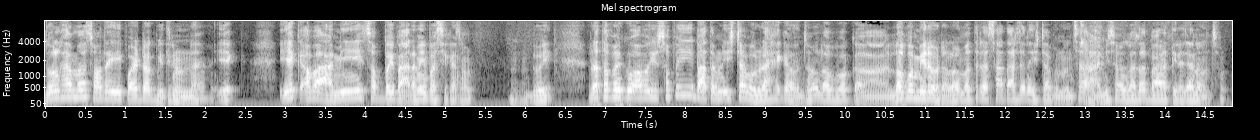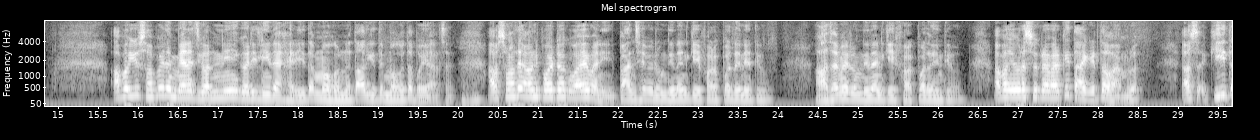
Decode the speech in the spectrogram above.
दोलखामा सधैँ पर्यटक भित्रिनुहुन्न। एक एक अब हामी सबै भाडामै बसेका छौँ दुई। र तपाईँको अब यो सबै वातावरण स्टाफहरू राखेका हुन्छौँ लगभग लगभग मेरो होटलमा मात्र सात आठजना स्टाफ हुनुहुन्छ। हामीसँग गर्दा बाह्र तेह्रजना हुन्छौँ। अब यो सबैले म्यानेज गर्ने गरी लिँदाखेरि त मगाउन त अलिकति महँगो त भइहाल्छ। अब सधैँ आउने पर्यटक भयो भने पाँच सयमै रुम दिँदा नि केही फरक पर्दैन थियो। हजारमै रुम दिँदा नि केही फरक पर्दैन थियो। अब एउटा शुक्रबारकै टार्गेट त हो हाम्रो। अब कि त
